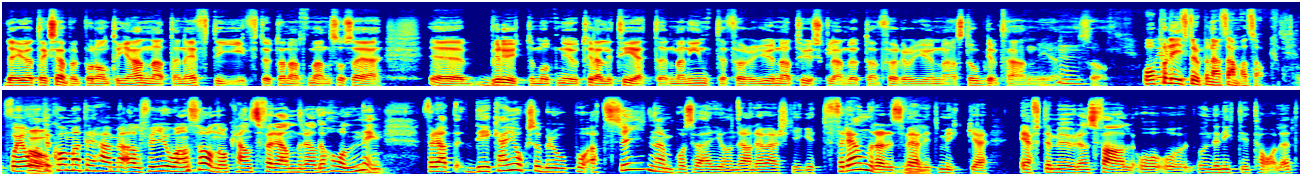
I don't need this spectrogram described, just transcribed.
Det är ju ett exempel på någonting annat än eftergift utan att man så att säga eh, bryter mot neutraliteten men inte för att gynna Tyskland utan för att gynna Storbritannien. Mm. Så. Och polistrupperna samma sak. Får jag Ja. återkomma till det här med Alfred Johansson och hans förändrade hållning? För att det kan ju också bero på att synen på Sverige under andra världskriget förändrades väldigt mycket efter murens fall och, och under 90-talet.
